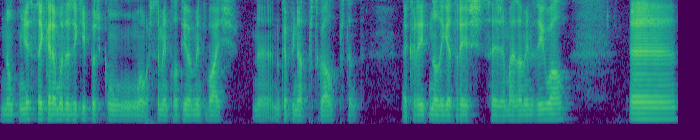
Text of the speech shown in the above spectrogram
não conheço. Sei que era uma das equipas com um orçamento relativamente baixo na, no Campeonato de Portugal, portanto acredito que na Liga 3 seja mais ou menos igual. Uh,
